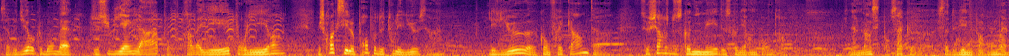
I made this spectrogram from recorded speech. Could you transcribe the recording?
Ça, veut dire que bon, ben, je suis bien là pour travailler, pour lire. Mais je crois que c'est le propre de tous les lieux, ça. hein. Les lieux euh, qu'on fréquente euh, se chargent de ce qu'on y met, de ce qu'on y rencontre. Finalement, c'est pour ça que ça devient une part de nous-mêmes.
